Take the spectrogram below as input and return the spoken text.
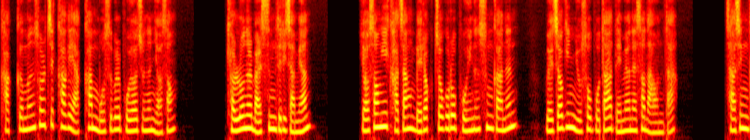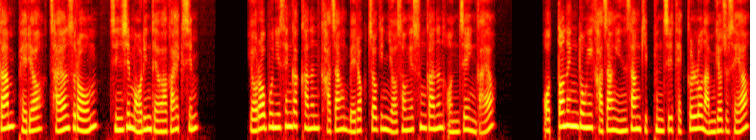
가끔은 솔직하게 약한 모습을 보여주는 여성. 결론을 말씀드리자면 여성이 가장 매력적으로 보이는 순간은 외적인 요소보다 내면에서 나온다. 자신감, 배려, 자연스러움, 진심 어린 대화가 핵심. 여러분이 생각하는 가장 매력적인 여성의 순간은 언제인가요? 어떤 행동이 가장 인상 깊은지 댓글로 남겨주세요.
